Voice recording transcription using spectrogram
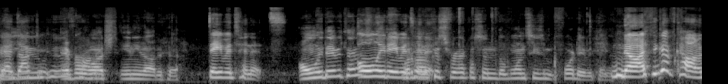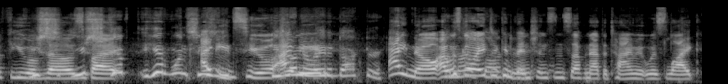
Yeah, Have Doctor you Who ever comic. watched any Doctor Who? David Tennant's. Only David Tennant? Only David What about Tennant. Christopher Eccleston, the one season before David Tennant? No, I think I've caught a few of s- those, you but skipped. He had one season. I need to. He's I an mean, underrated doctor. I know. I was going to conventions and stuff, and at the time it was like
